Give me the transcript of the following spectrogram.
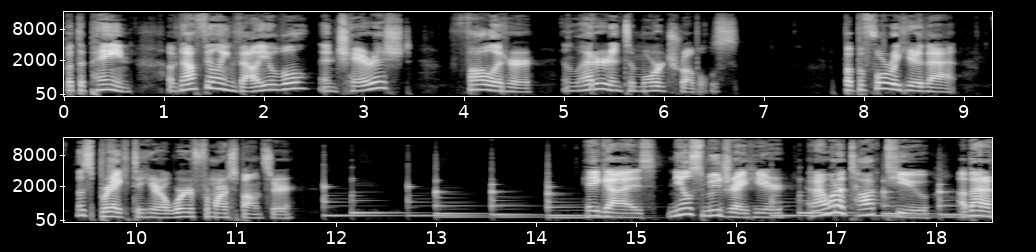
But the pain of not feeling valuable and cherished followed her and led her into more troubles. But before we hear that, let's break to hear a word from our sponsor. Hey guys, Neil Smudre here, and I want to talk to you about a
